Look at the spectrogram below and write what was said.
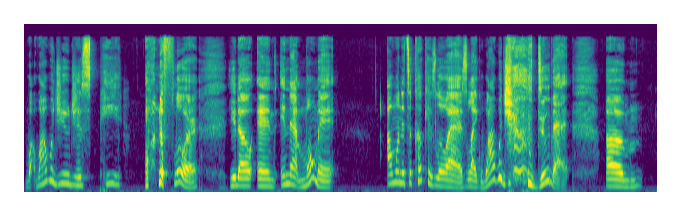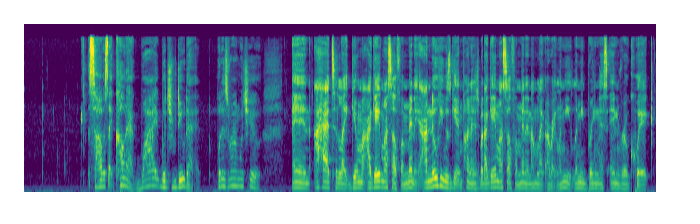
Why, why would you just pee on the floor? you know, and in that moment, I wanted to cook his little ass. Like, why would you do that? Um, so I was like, Kodak, why would you do that? What is wrong with you? And I had to like give my I gave myself a minute. I knew he was getting punished, but I gave myself a minute. I'm like, all right, let me let me bring this in real quick.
